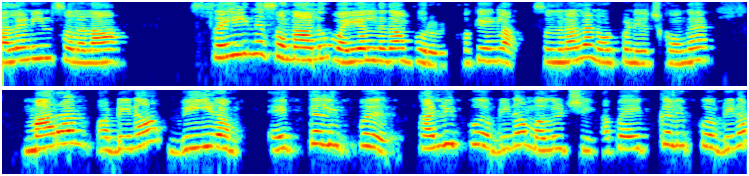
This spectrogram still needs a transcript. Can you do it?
கலனின்னு சொல்லலாம். செய்ன்னு சொன்னாலும் வயல்னு தான் பொருள். ஓகேங்களா சோ இதனால நோட் பண்ணி வச்சுக்கோங்க. மரம் அப்படின்னா வீரம் எக்களிப்பு கழிப்பு அப்படின்னா மகிழ்ச்சி. அப்ப எக்களிப்பு அப்படின்னா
